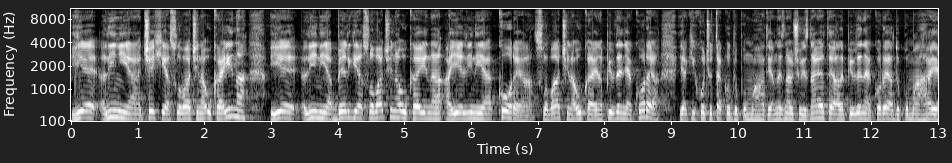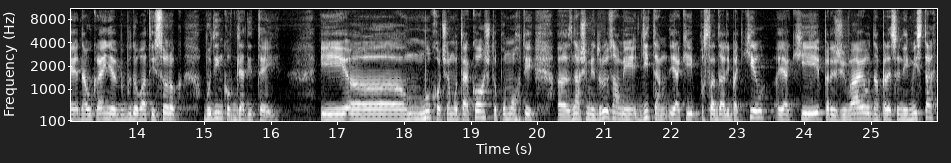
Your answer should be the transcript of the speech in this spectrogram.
є лінія Чехія, Словаччина, Україна, є лінія Бельгія, Словаччина, Україна, а є лінія Корея, Словаччина, Україна, Південна Корея, які хочуть також допомагати. Я не знаю, чи ви знаєте, але Південна Корея допомагає на Україні вибудувати 40 будинків для дітей. І е, ми хочемо також допомогти е, з нашими друзями, дітям, які пострадали батьків, які переживають на переселених містах.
